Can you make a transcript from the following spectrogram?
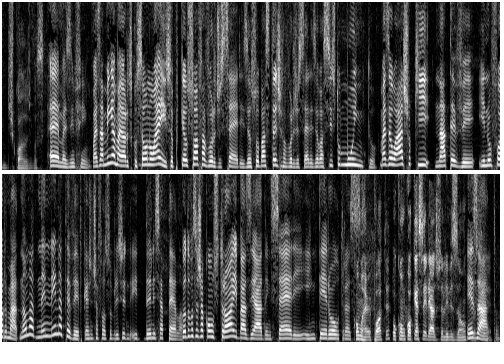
discordo de você. É, mas enfim. Mas a minha maior discussão não é isso, é porque eu sou a favor de séries, eu sou bastante a favor de séries, eu assisto muito. Mas eu acho que na TV e no formato, não na- nem, nem na TV, porque a gente já falou sobre isso e, e dane-se a tela. Quando você já constrói baseado em série e em ter outras. Como Harry Potter, ou como qualquer seriado de televisão. que Exato.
